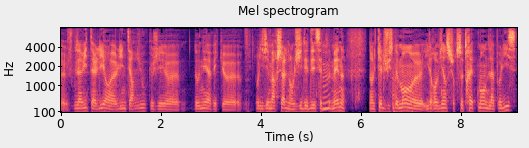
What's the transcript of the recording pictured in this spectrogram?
Euh, je vous invite à lire euh, l'interview que j'ai euh, donnée avec euh, Olivier Marchal dans le JDD cette mmh. semaine, dans lequel justement il revient sur ce traitement de la police.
